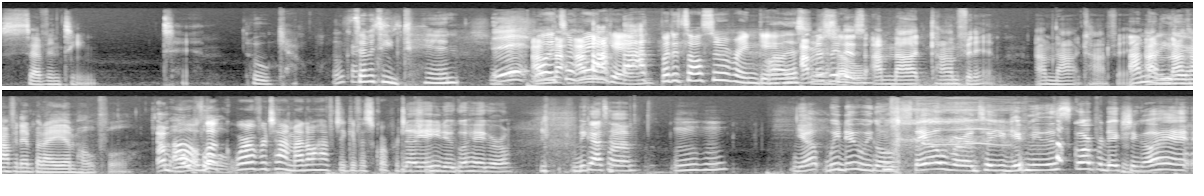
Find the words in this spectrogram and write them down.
17 Who? Cow. 17 10. well, I'm it's not- a I'm rain not- game, but it's also a rain game. that's I'm gonna say so- this: I'm not confident. I'm not confident. I'm not I'm not confident, but I am hopeful. I'm hopeful. Oh, look, we're over time. I don't have to give a score prediction. No, yeah, you do. Go ahead, girl. We got time. Mm-hmm. Yep, we do. We gonna stay over until you give me this score prediction. Go ahead.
